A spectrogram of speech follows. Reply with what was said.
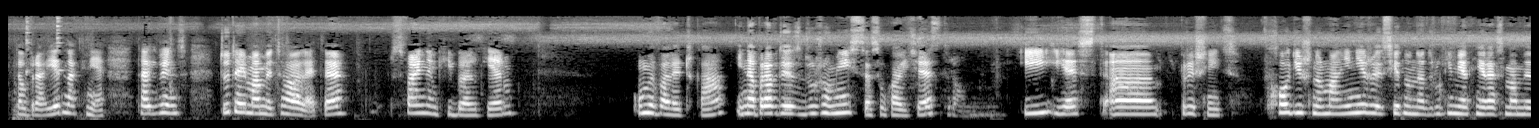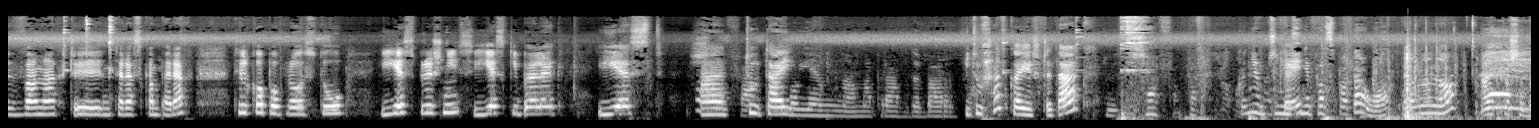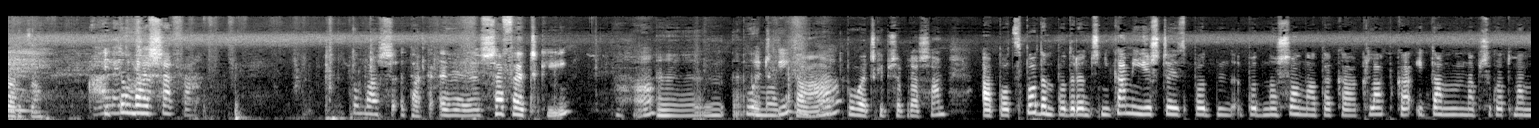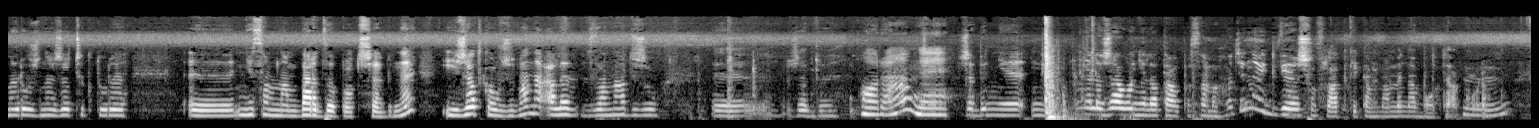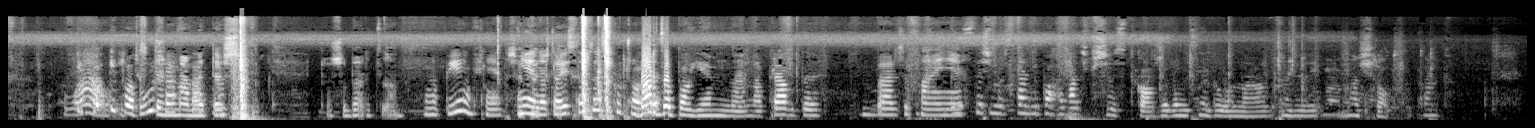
Dobra, jednak nie. Tak więc tutaj mamy toaletę z fajnym kibelkiem, umywaleczka i naprawdę jest dużo miejsca, słuchajcie. I jest a, prysznic. Wchodzisz normalnie, nie że jest jedno na drugim, jak nieraz mamy w vanach czy teraz w kamperach, tylko po prostu jest prysznic, jest kibelek, jest a, tutaj Pojemna, naprawdę bardzo. i tu szafka jeszcze, tak? Tu jest szafa, tak. Tylko nie wiem, czy Okej. nic nie pospadało, No, no, no. ale proszę bardzo. Ale I tu masz, szafa. tu masz tak, y, szafeczki. Aha. Półeczki, No, tak, półeczki, przepraszam. A pod spodem, pod ręcznikami jeszcze jest pod, podnoszona taka klapka i tam na przykład mamy różne rzeczy, które y, nie są nam bardzo potrzebne i rzadko używane, ale w zanadrzu, y, żeby, O rany. żeby nie, nie, nie leżało, nie latało po samochodzie. No i dwie szufladki tam mamy na buty akurat. Wow. I, po, i pod tu tym mamy też, proszę bardzo, No pięknie. Nie, no to jestem zaskoczona. bardzo pojemne, naprawdę. Bardzo fajnie. Jesteśmy w stanie pochować wszystko, żeby nic nie było na, na środku, tak?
